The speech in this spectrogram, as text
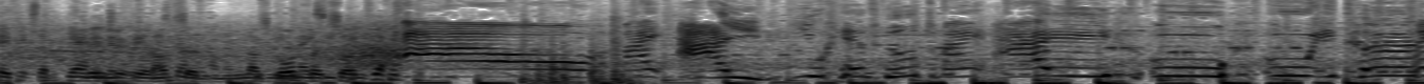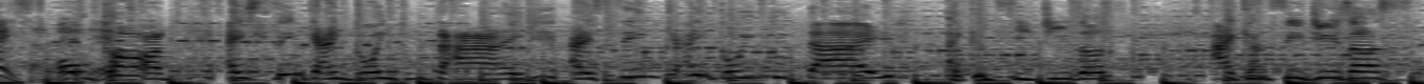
JJ picks up again in JJ midfield. He's Thompson. done on a lovely gone for it, amazing son. pick. Ow! My eye! You have hurt my eye! Ooh, ooh, it hurts! oh God! I think I'm going to die! I think I'm going to die! I can see Jesus! I can see Jesus!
